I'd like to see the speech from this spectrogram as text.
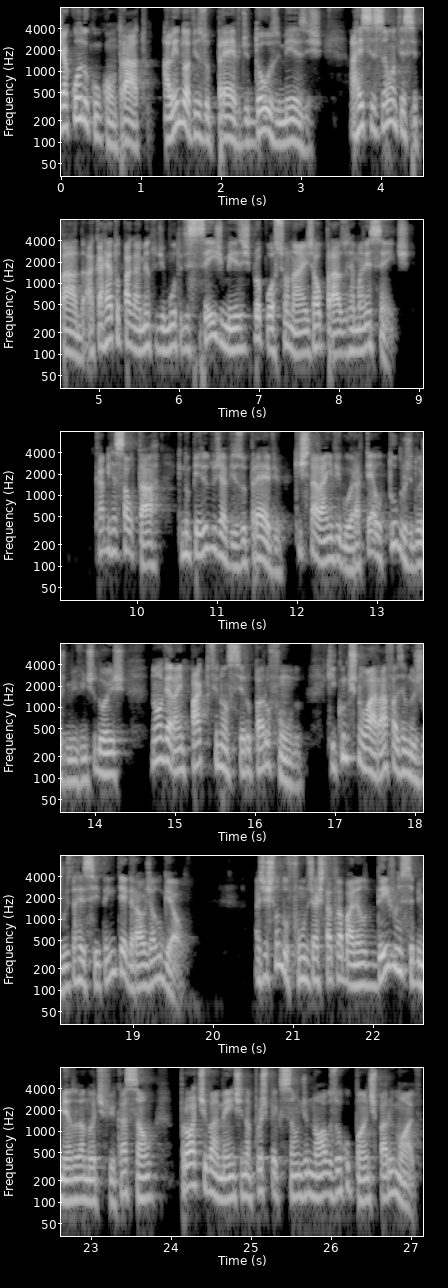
De acordo com o contrato, além do aviso prévio de 12 meses, a rescisão antecipada acarreta o pagamento de multa de seis meses proporcionais ao prazo remanescente. Cabe ressaltar que no período de aviso prévio, que estará em vigor até outubro de 2022, não haverá impacto financeiro para o fundo, que continuará fazendo jus da receita integral de aluguel. A gestão do fundo já está trabalhando desde o recebimento da notificação proativamente na prospecção de novos ocupantes para o imóvel.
